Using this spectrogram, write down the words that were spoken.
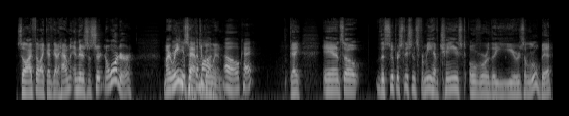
So I feel like I've got to have them, and there's a certain order my rings have to go on. in. Oh, okay. Okay, and so the superstitions for me have changed over the years a little bit.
